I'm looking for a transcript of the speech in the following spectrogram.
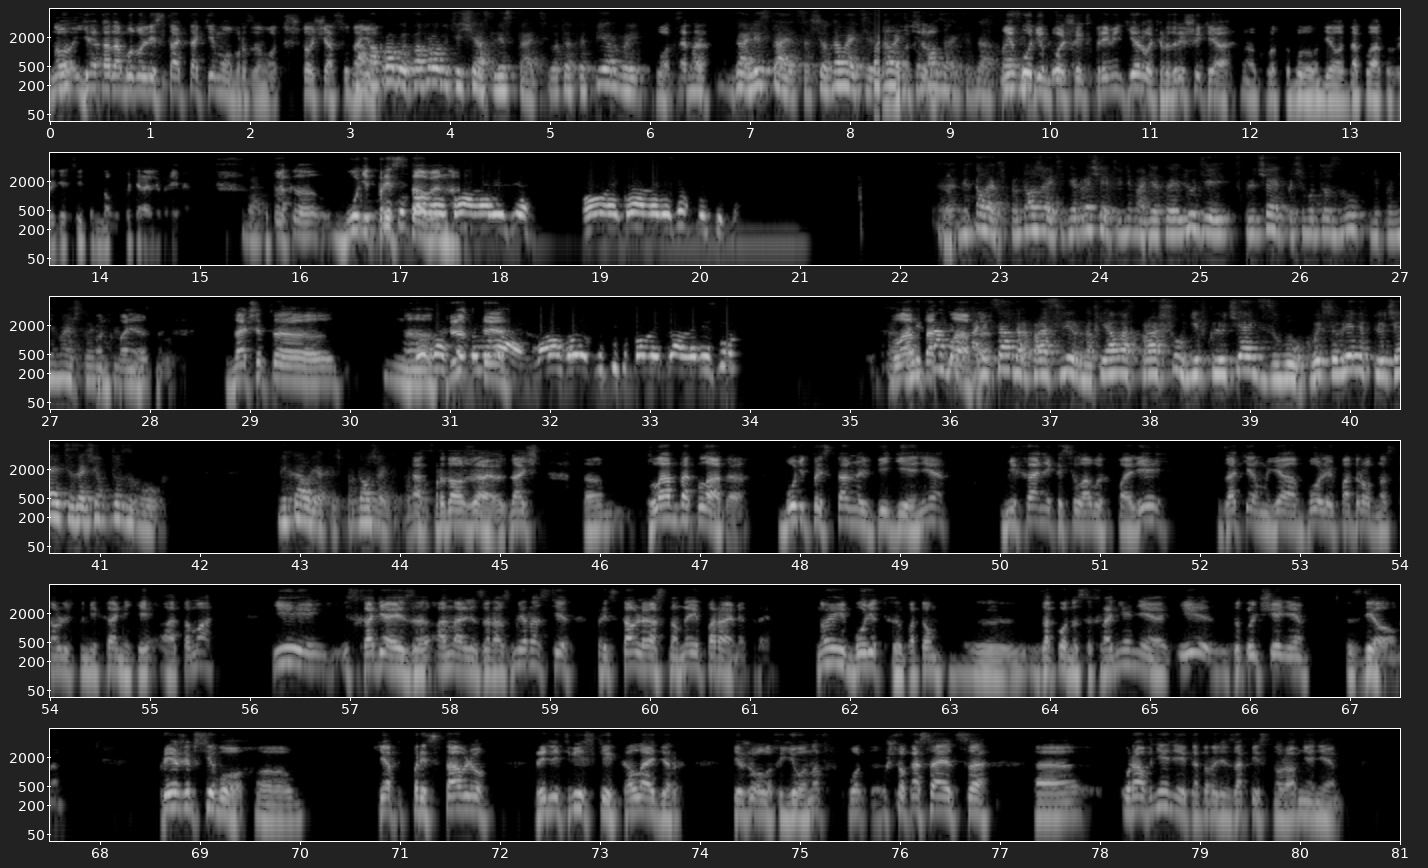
Но Вот. я тогда буду листать таким образом, вот что сейчас Да, удается. попробуй, попробуйте сейчас листать. Вот это первый. Вот, это Да, листается. Все, давайте, давайте, ну всё. продолжайте. Да, не спасибо. будем больше экспериментировать. Разрешите, я э, просто буду делать доклад, уже действительно много потеряли время. Да. Так, э, будет представлено. экранный режим. Полный экранный режим включите. Э, Михаил Иванович, продолжайте, не обращайте внимания. Это люди включают почему-то звук, не понимая, что они включают понятно. звук. Значит, э, э, Что значит, краткое-? Я вам говорю, включите полный экранный режим. План Александр, доклада. Александр Просвирнов, я вас прошу не включать звук. Вы все время включаете зачем-то звук. Михаил Яковлевич, продолжайте, Так, пожалуйста. продолжаю. Значит, э, план доклада. Будет представлено введение, механика силовых полей, затем я более подробно остановлюсь на механике атома и, исходя из анализа размерности, представлю основные параметры. Ну и будет потом э, законы сохранения и заключение сделано. Прежде всего, э, я представлю релятивистский коллайдер тяжелых ионов. Вот что касается э, уравнения, которое здесь записано, уравнение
